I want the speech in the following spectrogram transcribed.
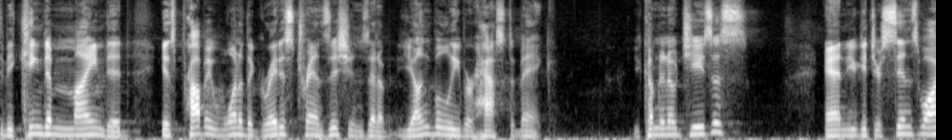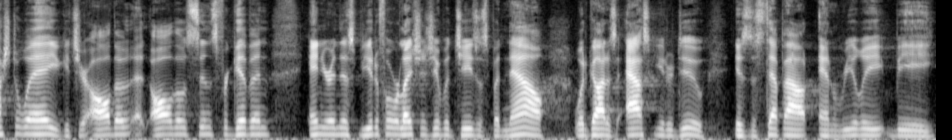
To be kingdom minded is probably one of the greatest transitions that a young believer has to make. You come to know Jesus, and you get your sins washed away, you get your all those all those sins forgiven, and you're in this beautiful relationship with Jesus. But now what God is asking you to do is to step out and really be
